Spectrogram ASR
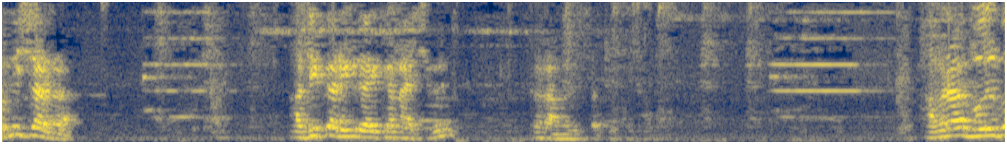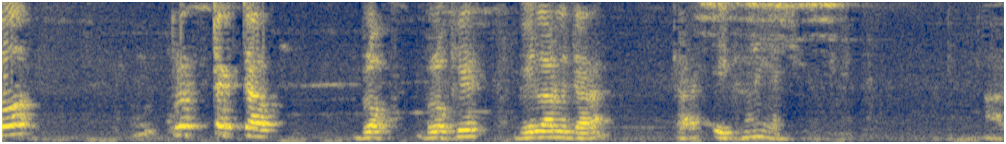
অফিসাররা আধিকারিকরা এখানে আসবেন তারা আমাদের সাথে কথা আমরা বলব, প্রত্যেকটা ব্লক ব্লকের বেলারও যারা, তারা এইখানেই আসবে। আর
